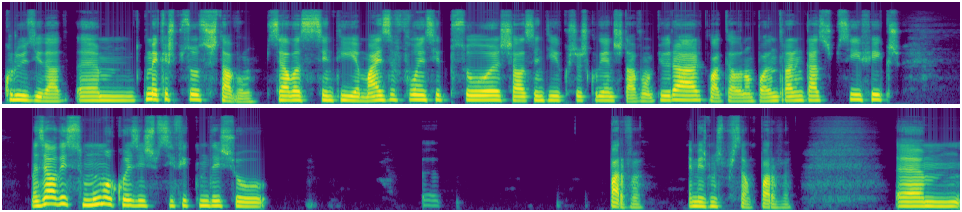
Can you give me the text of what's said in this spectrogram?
curiosidade, um, como é que as pessoas estavam. Se ela se sentia mais afluência de pessoas, se ela sentia que os seus clientes estavam a piorar, claro que ela não pode entrar em casos específicos, mas ela disse-me uma coisa em específico que me deixou uh, parva. A mesma expressão, parva. Um,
